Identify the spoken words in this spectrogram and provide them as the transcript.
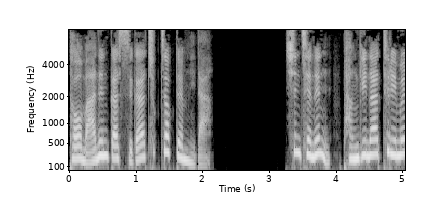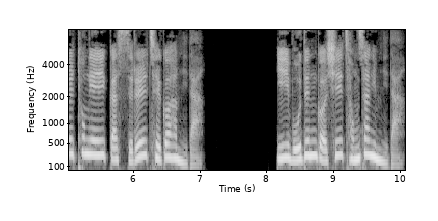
더 많은 가스가 축적됩니다. 신체는 방귀나 트림을 통해 이 가스를 제거합니다. 이 모든 것이 정상입니다.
